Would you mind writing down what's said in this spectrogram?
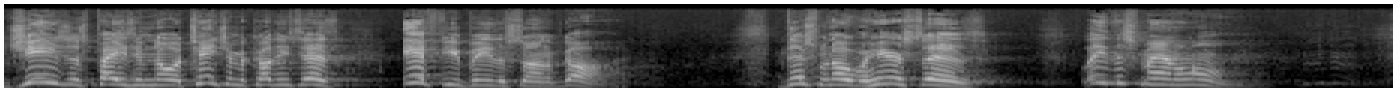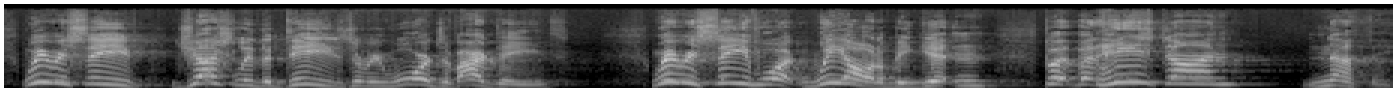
Jesus pays him no attention because he says, If you be the Son of God. This one over here says, Leave this man alone. We receive justly the deeds, the rewards of our deeds. We receive what we ought to be getting, but, but he's done nothing.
